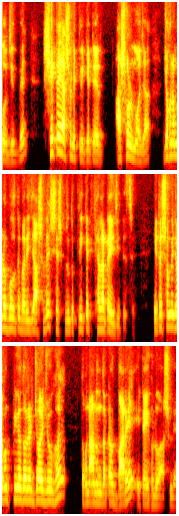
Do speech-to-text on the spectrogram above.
দল জিতবে, সেটাই আসলে ক্রিকেটের আসল মজা। যখন আমরা বলতে পারি যে আসলে শেষ পর্যন্ত ক্রিকেট খেলাটাই জিতেছে, এটার সঙ্গে যখন প্রিয় দলের জয় যোগ হয়, তখন আনন্দটাও বাড়ে, এটাই হলো আসলে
